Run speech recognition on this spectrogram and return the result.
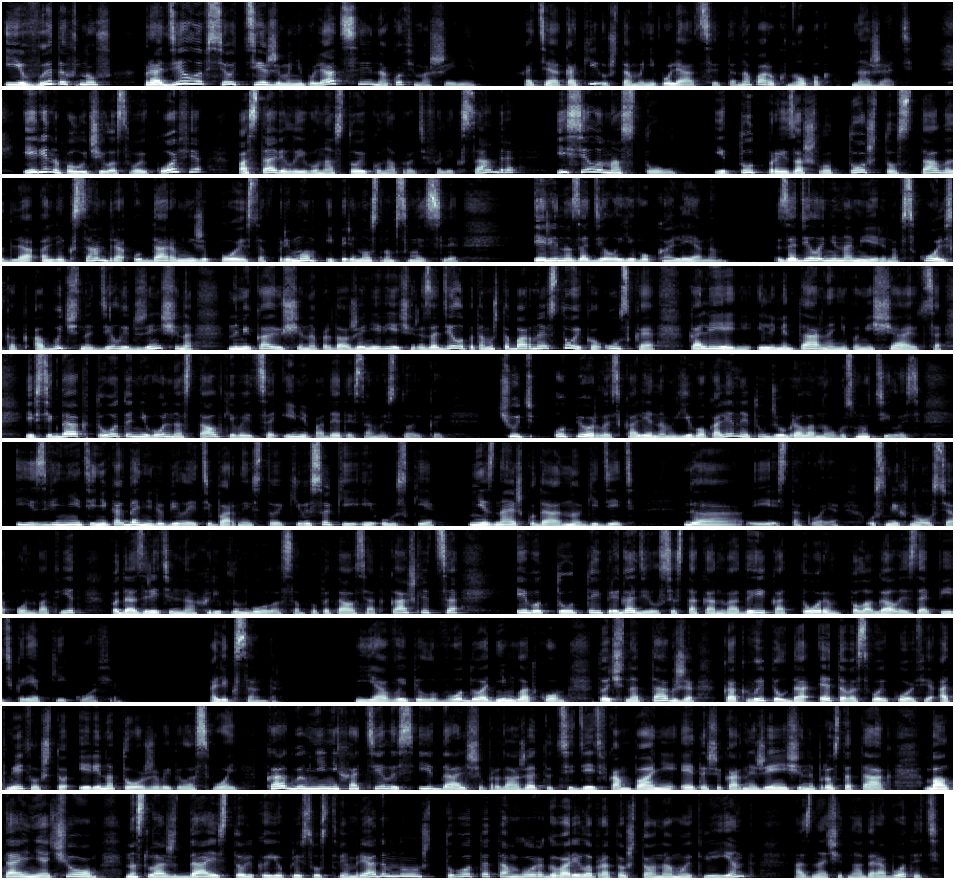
и, выдохнув, проделала все те же манипуляции на кофемашине. Хотя какие уж там манипуляции-то, на пару кнопок нажать. Ирина получила свой кофе, поставила его на стойку напротив Александра и села на стул. И тут произошло то, что стало для Александра ударом ниже пояса в прямом и переносном смысле – Ирина задела его коленом. Задела ненамеренно, вскользь, как обычно делает женщина, намекающая на продолжение вечера. Задела, потому что барная стойка узкая, колени элементарно не помещаются, и всегда кто-то невольно сталкивается ими под этой самой стойкой. Чуть уперлась коленом в его колено и тут же убрала ногу, смутилась. И, извините, никогда не любила эти барные стойки, высокие и узкие. Не знаешь, куда ноги деть. «Да, есть такое», – усмехнулся он в ответ подозрительно хриплым голосом, попытался откашляться, и вот тут-то и пригодился стакан воды, которым полагалось запить крепкий кофе. Александр. Я выпил воду одним глотком, точно так же, как выпил до этого свой кофе. Отметил, что Ирина тоже выпила свой. Как бы мне ни хотелось и дальше продолжать тут сидеть в компании этой шикарной женщины просто так, болтая ни о чем, наслаждаясь только ее присутствием рядом, ну, что-то там Лора говорила про то, что она мой клиент, а значит, надо работать.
